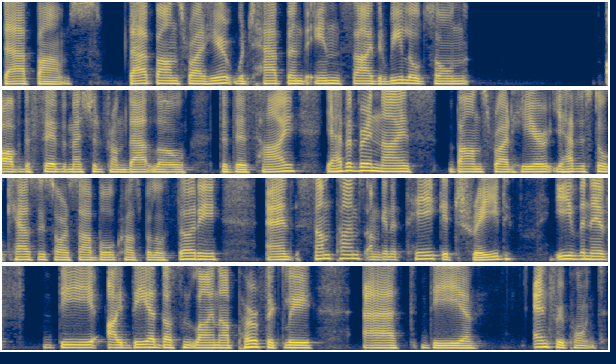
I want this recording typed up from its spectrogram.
that bounce. That bounce right here, which happened inside the reload zone of the fib measured from that low to this high. You have a very nice bounce right here. You have the stochastics RSI bull cross below 30. And sometimes I'm going to take a trade, even if the idea doesn't line up perfectly at the entry point.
